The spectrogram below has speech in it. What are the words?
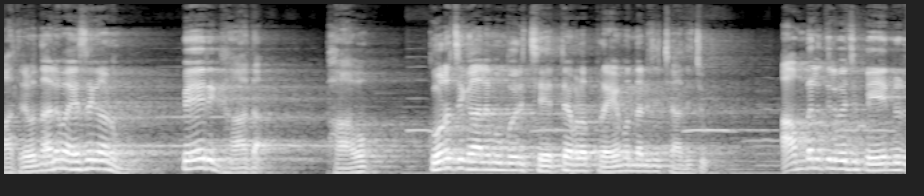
പത്തിരുപത്തിനാല് വയസ്സ് കാണും. പേര് ഗാഥ. ഭാവം. കുറച്ചു കാലം മുമ്പ് ഒരു ചേറ്റ അവളെ പ്രേമം നടിച്ച് ചതിച്ചു. അമ്പലത്തിൽ വെച്ച് പേരിനൊരു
